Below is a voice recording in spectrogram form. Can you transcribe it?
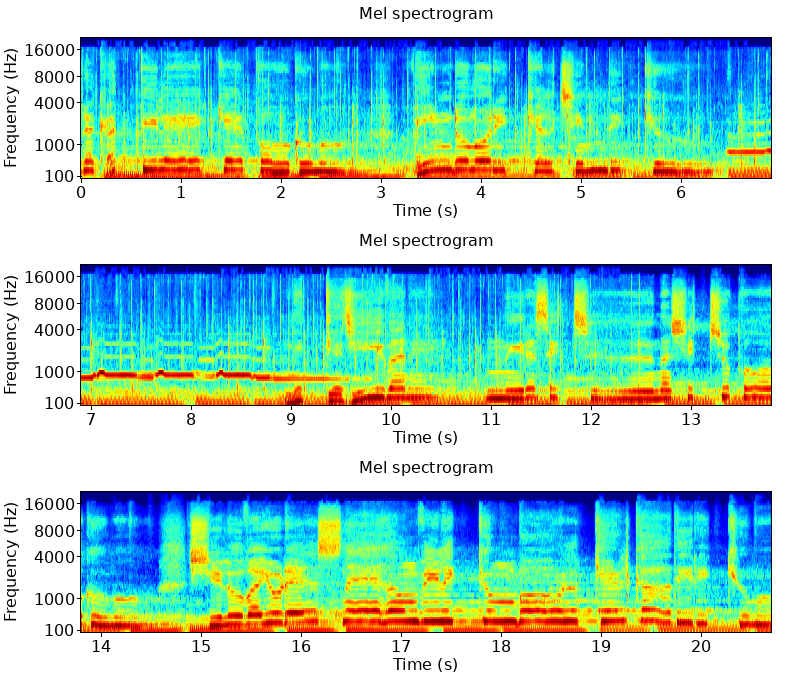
നരകത്തിലേക്ക് പോകുമോ? വീണ്ടും ഒരിക്കൽ ചിന്തിക്കൂ. നിത്യജീവനെ നിരസിച്ച് നശിച്ചു പോകുമോ? ശിലുവയുടെ സ്നേഹം വിളിക്കുമ്പോൾ കേൾക്കാതിരിക്കുമോ?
